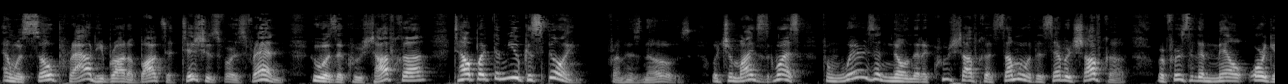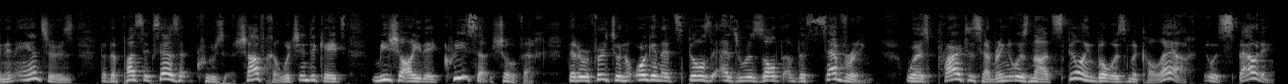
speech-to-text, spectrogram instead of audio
and was so proud he brought a box of tissues for his friend, who was a Krushavcha, to help wipe the mucus spilling from his nose. Which reminds us, Gemara from where is it known that a krus shavcha, someone with a severed shavcha, refers to the male organ and answers that the pasuk says krus shavcha, which indicates misha alide krisa shofech, that it refers to an organ that spills as a result of the severing, whereas prior to severing it was not spilling but was mekaleach, it was spouting.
